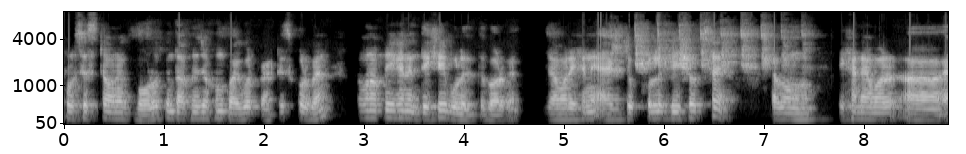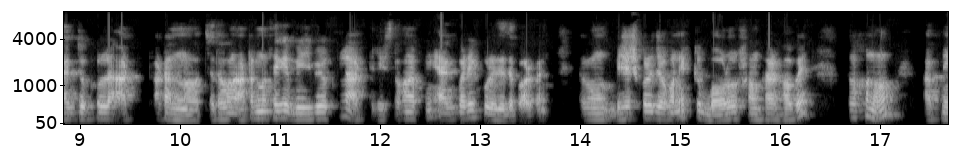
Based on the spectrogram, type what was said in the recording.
প্রসেসটা অনেক বড়, কিন্তু আপনি যখন কয়েকবার প্র্যাকটিস করবেন, তখন আপনি এখানে দেখেই বলে দিতে পারবেন। যে আমার এখানে এক যোগ করলে বিশ হচ্ছে এবং এখানে আমার এক যোগ করলে আট, আটান্ন হচ্ছে। তখন আটান্ন থেকে বিশ বিয়োগ করলে আটত্রিশ। তখন আপনি একবারেই করে দিতে পারবেন। এবং বিশেষ করে যখন একটু বড় সংখ্যার হবে, তখনও আপনি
